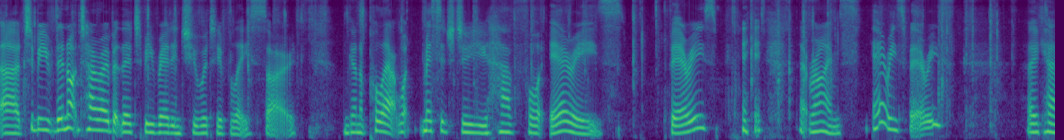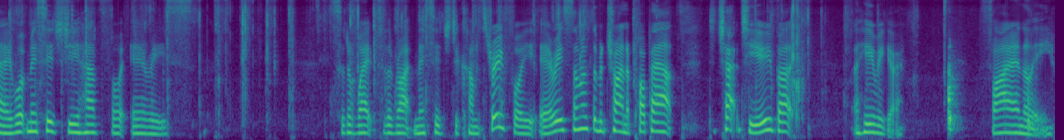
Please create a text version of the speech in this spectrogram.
uh, to be. They're not tarot, but they're to be read intuitively. So, I'm going to pull out. What message do you have for Aries? Fairies? that rhymes. Aries, fairies. Okay, what message do you have for Aries? Sort of wait for the right message to come through for you, Aries. Some of them are trying to pop out to chat to you, but uh, here we go. Finally,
